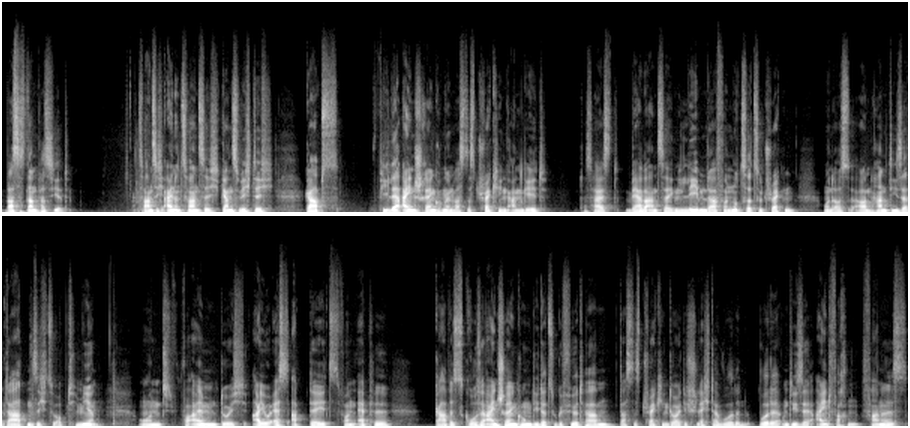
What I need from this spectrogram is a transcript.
Was ist dann passiert? 2021, ganz wichtig, gab es viele Einschränkungen, was das Tracking angeht. Das heißt, Werbeanzeigen leben davon, Nutzer zu tracken und aus, anhand dieser Daten sich zu optimieren. Und vor allem durch iOS-Updates von Apple gab es große Einschränkungen, die dazu geführt haben, dass das Tracking deutlich schlechter wurde, wurde und diese einfachen Funnels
